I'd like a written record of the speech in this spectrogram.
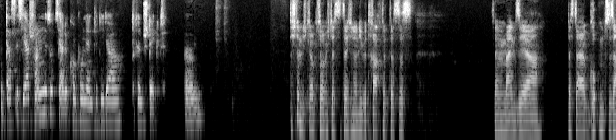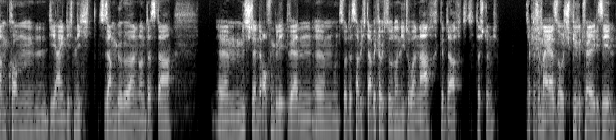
das ist ja schon eine soziale Komponente, die da drin steckt. Ähm, das stimmt, ich glaube, so habe ich das tatsächlich noch nie betrachtet, dass das, sagen wir mal, ein sehr, dass da Gruppen zusammenkommen, die eigentlich nicht zusammengehören und dass da ähm, Missstände offengelegt werden ähm, und so. Das habe ich, da habe ich, glaube ich, so noch nie drüber nachgedacht. Das stimmt. Ich habe das immer eher so spirituell gesehen.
